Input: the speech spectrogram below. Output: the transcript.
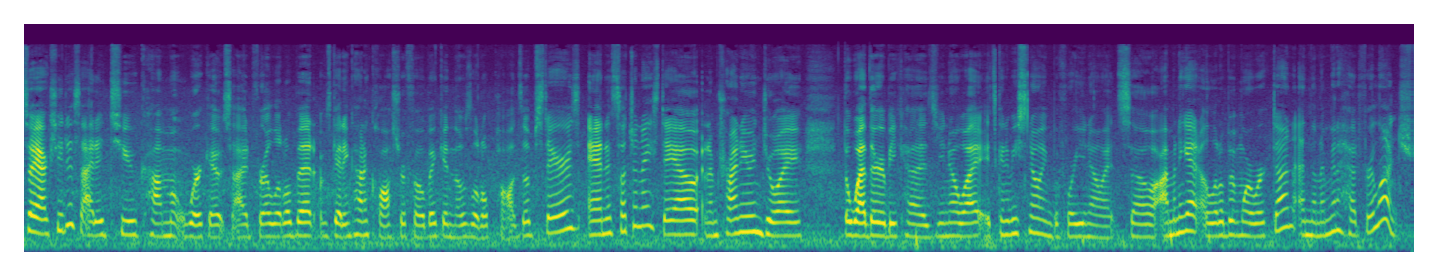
So I actually decided to come work outside for a little bit. I was getting kind of claustrophobic in those little pods upstairs and it's such a nice day out and I'm trying to enjoy the weather because you know what, it's gonna be snowing before you know it. So I'm gonna get a little bit more work done and then I'm gonna head for lunch.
